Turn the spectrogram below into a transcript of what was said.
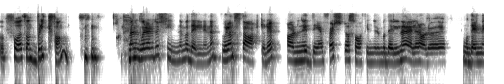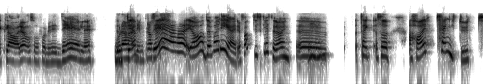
Å få et sånt blikkfang. Men hvor er det du finner modellene dine? Hvordan starter du? Har du en idé først, og så finner du modellene? Eller har du modellene klare, og så får du idé, eller hvordan er din prosess? Det, ja, det varierer faktisk litt. Eh, jeg tenk, altså, jeg har tenkt ut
